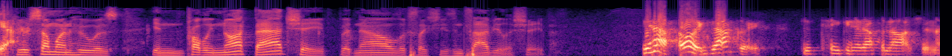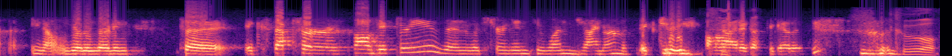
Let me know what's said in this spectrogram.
Yeah. here's someone who was in probably not bad shape, but now looks like she's in fabulous shape. Yeah. Oh, exactly. Just taking it up a notch, and you know, really learning to accept her small victories, and which turned into one ginormous victory, all added up together. Cool.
